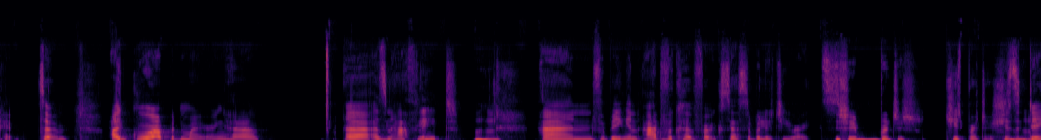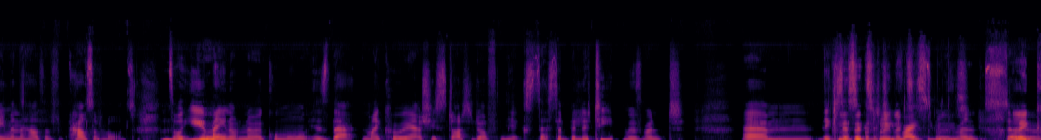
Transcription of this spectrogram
Okay. So I grew up admiring her uh, as an athlete Mhm. and for being an advocate for accessibility rights. Is she British? She's British. She's a Mhm. dame in the House of House of Lords. Mhm. So what you may not know, Kumu, is that my career actually started off in the accessibility movement. Um, the Please accessibility rights accessibility. movement. So, Like-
